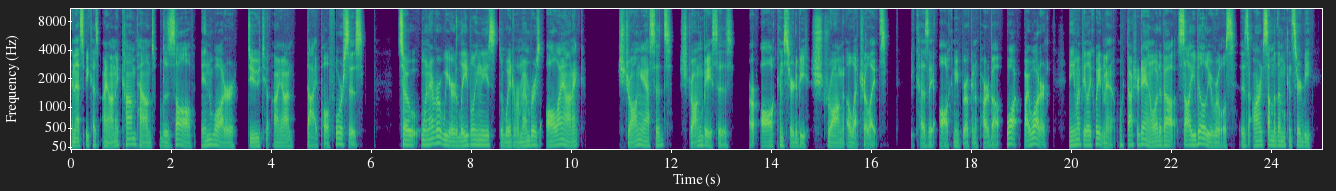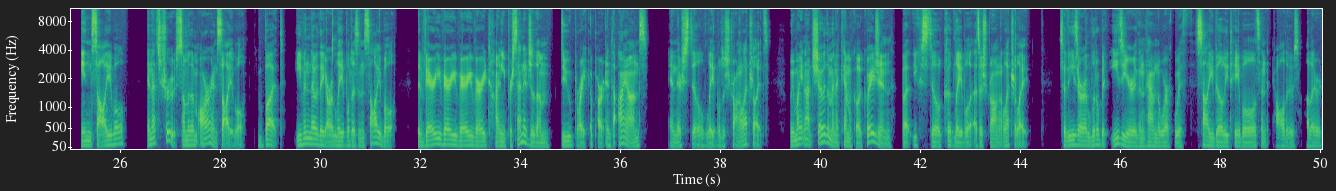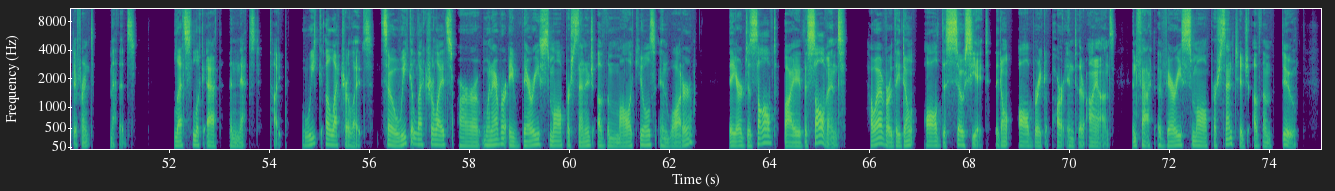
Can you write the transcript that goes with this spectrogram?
And that's because ionic compounds will dissolve in water due to ion dipole forces. So whenever we are labeling these, the way to remember is all ionic, strong acids, strong bases are all considered to be strong electrolytes because they all can be broken apart about by water. And you might be like, wait a minute, Dr. Dan, what about solubility rules? Is aren't some of them considered to be insoluble? And that's true. Some of them are insoluble. But even though they are labeled as insoluble, the very, very, very, very tiny percentage of them do break apart into ions and they're still labeled as strong electrolytes. We might not show them in a chemical equation, but you still could label it as a strong electrolyte. So these are a little bit easier than having to work with solubility tables and all those other different methods. Let's look at the next type weak electrolytes. So, weak electrolytes are whenever a very small percentage of the molecules in water they are dissolved by the solvent. However, they don't all dissociate. They don't all break apart into their ions. In fact, a very small percentage of them do.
